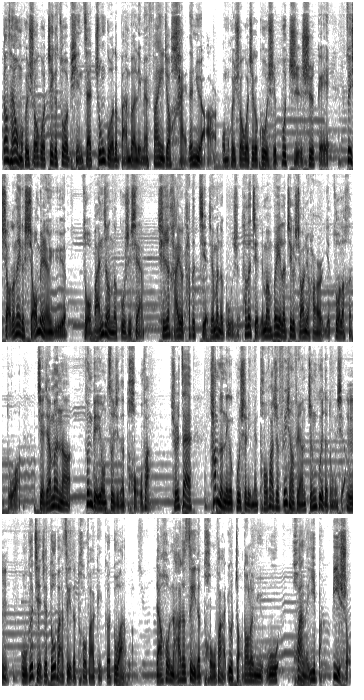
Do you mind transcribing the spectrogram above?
刚才我们会说过，这个作品在中国的版本里面翻译叫《海的女儿》。我们会说过，这个故事不只是给最小的那个小美人鱼做完整的故事线，其实还有她的姐姐们的故事。她的姐姐们为了这个小女孩也做了很多。姐姐们呢，分别用自己的头发，其实，在他们的那个故事里面，头发是非常非常珍贵的东西啊。嗯，五个姐姐都把自己的头发给割断了，然后拿着自己的头发又找到了女巫，换了一把匕首。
